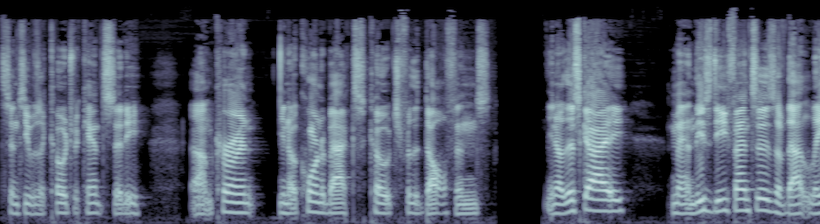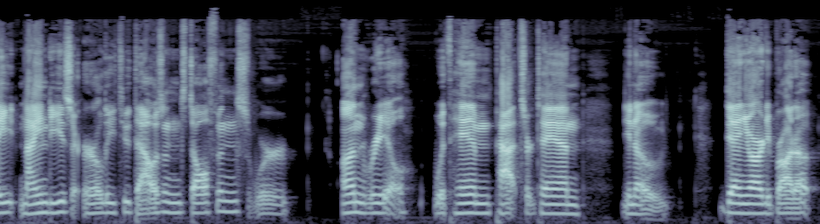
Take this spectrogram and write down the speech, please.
since he was a coach with Kansas City. Um, current, you know, cornerbacks coach for the Dolphins. You know, this guy Man, these defenses of that late 90s, early 2000s Dolphins were unreal with him, Pat Surtain, you know, Dan, you already brought up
